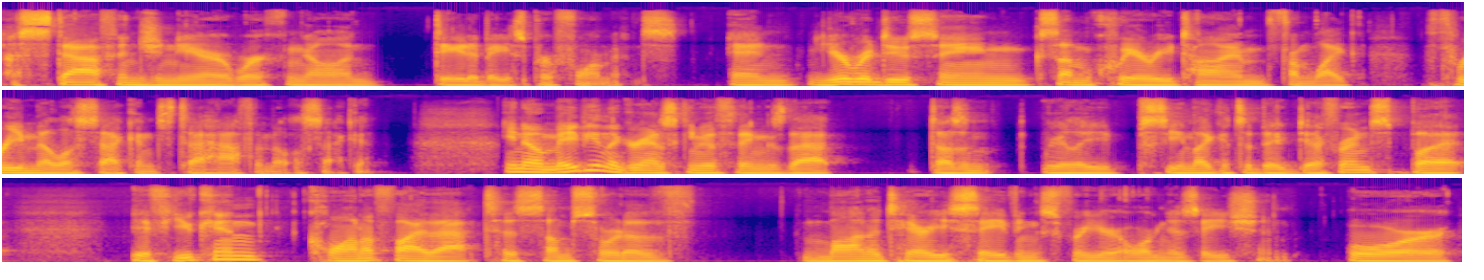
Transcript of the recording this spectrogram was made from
a staff engineer working on database performance and you're reducing some query time from like three milliseconds to half a millisecond you know maybe in the grand scheme of things that doesn't really seem like it's a big difference but if you can quantify that to some sort of monetary savings for your organization or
